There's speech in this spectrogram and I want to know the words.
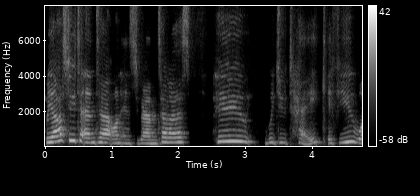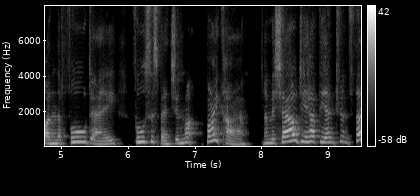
We asked you to enter on Instagram and tell us who would you take if you won the full day, full suspension bike hire? And Michelle, do you have the entrance there?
